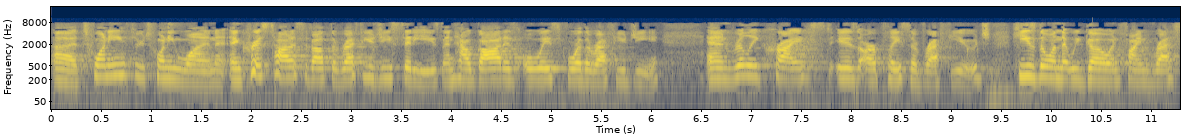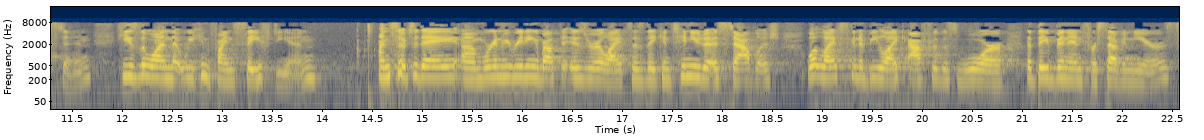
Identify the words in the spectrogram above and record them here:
uh, 20 through 21, and Chris taught us about the refugee cities and how God is always for the refugee. And really, Christ is our place of refuge. He's the one that we go and find rest in. He's the one that we can find safety in. And so today um, we're going to be reading about the Israelites as they continue to establish what life's going to be like after this war that they've been in for seven years.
